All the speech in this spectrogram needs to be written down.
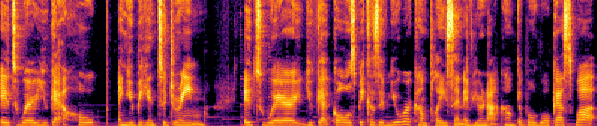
It's where you get hope and you begin to dream it's where you get goals because if you were complacent, if you're not comfortable, well, guess what?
